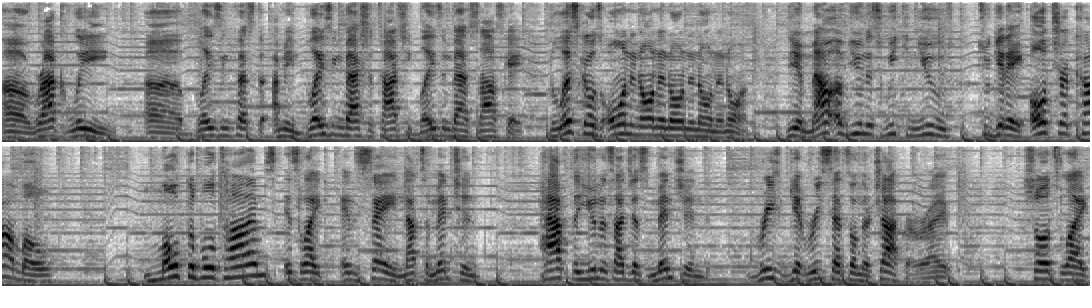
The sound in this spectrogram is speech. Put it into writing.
uh, Rock Lee, uh, Blazing Festa, I mean Blazing Bash Itachi, Blazing Bash Sasuke. The list goes on and on and on and on and on. The amount of units we can use to get a ultra combo multiple times is like insane. Not to mention half the units I just mentioned re get resets on their chakra, right? So it's like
